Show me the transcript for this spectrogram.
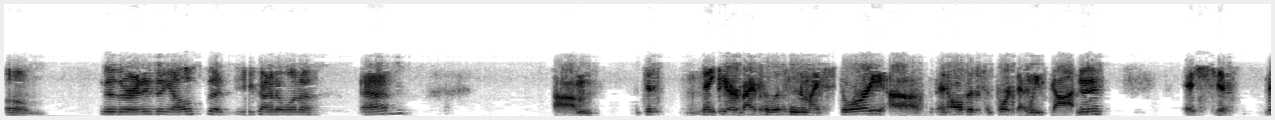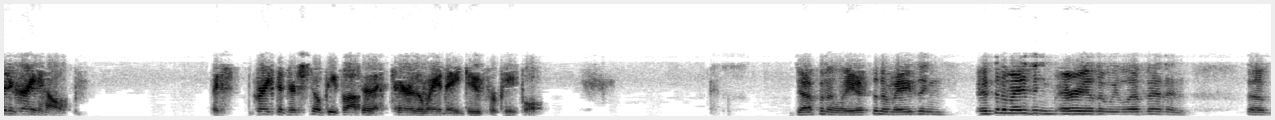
Um, is there anything else that you kind of want to add? Um, just thank you everybody for listening to my story uh, and all the support that we've gotten. It's just been a great help. It's great that there's still people out there that care the way they do for people. Definitely, it's an amazing it's an amazing area that we live in, and the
